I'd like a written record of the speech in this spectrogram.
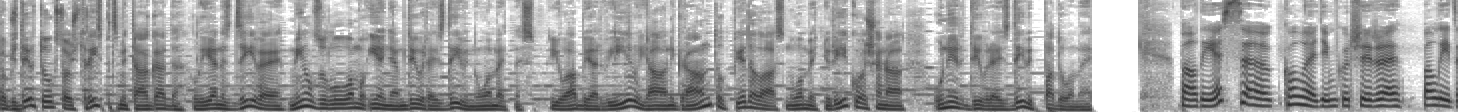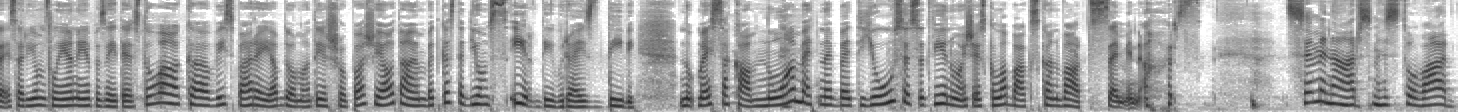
Kopš 2013. gada Lienas dzīvē milzu lomu ieņem divreiz divi nometnes, jo abi ar vīru Jāni Grantu piedalās nometņu rīkošanā un ir divreiz divi padomē. Paldies uh, kolēģim, kurš ir uh, palīdzējis ar jums, Liena, iepazīties tuvāk, uh, vispārēji apdomā tieši šo pašu jautājumu, bet kas tad jums ir divreiz divi? Nu, mēs sakām nometne, bet jūs esat vienojušies, ka labāk skan vārds seminārs. Seminārs mēs to vārdu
